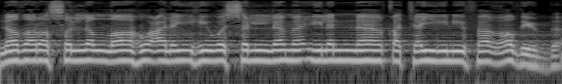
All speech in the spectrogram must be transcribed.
نظر صلى الله عليه وسلم إلى الناقتين فغضب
